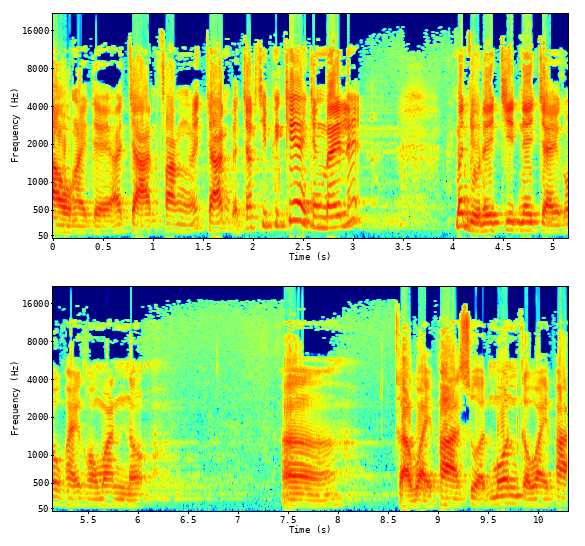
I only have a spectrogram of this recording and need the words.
ล่าให้แต่อาจารย์ฟังอาจารย์ก็จักสิไปแก้จังไดแหละมันอยู่ในจิตในใจของไผของมันเนาะเออก็ไหวพาสวดมนต์ก็ไหวพา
